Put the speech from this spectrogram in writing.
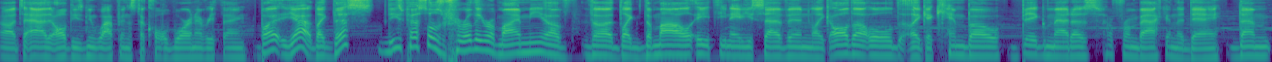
uh, to add all these new weapons to Cold War and everything. But yeah, like this, these pistols really remind me of the like the model 1887, like all the old like akimbo big metas from back in the day. Them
